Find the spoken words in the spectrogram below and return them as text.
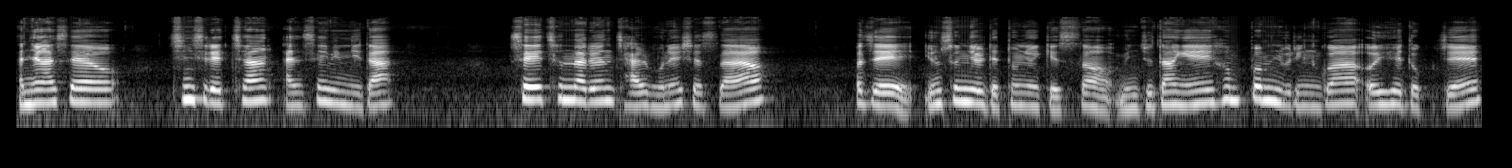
안녕하세요. 진실의 창 안쌤입니다. 새해 첫날은 잘 보내셨어요? 어제 윤석열 대통령께서 민주당의 헌법 유린과 의회 독재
